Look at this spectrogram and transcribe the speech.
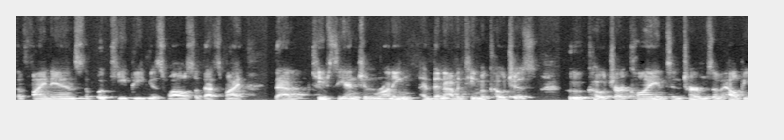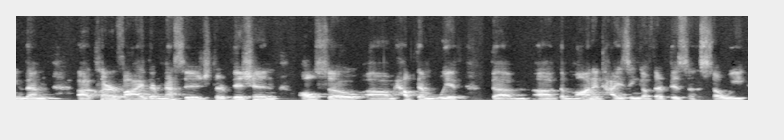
the finance, the bookkeeping as well. So that's my that keeps the engine running. And then I have a team of coaches who coach our clients in terms of helping them uh, clarify their message, their vision, also um, help them with the uh, the monetizing of their business. So we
